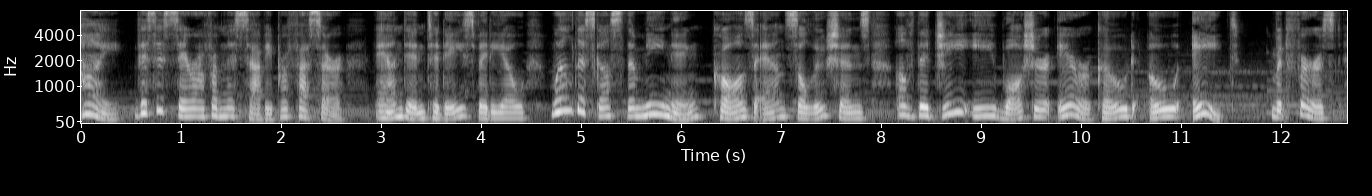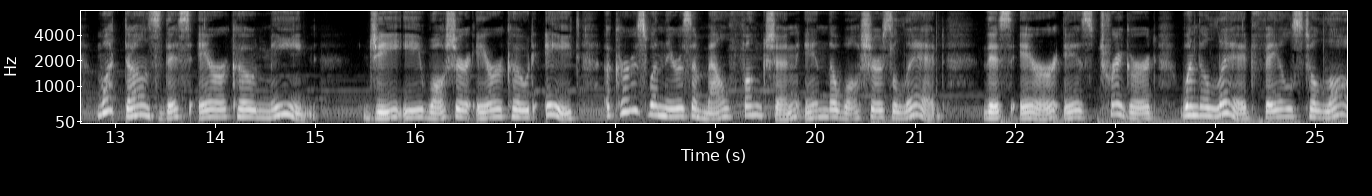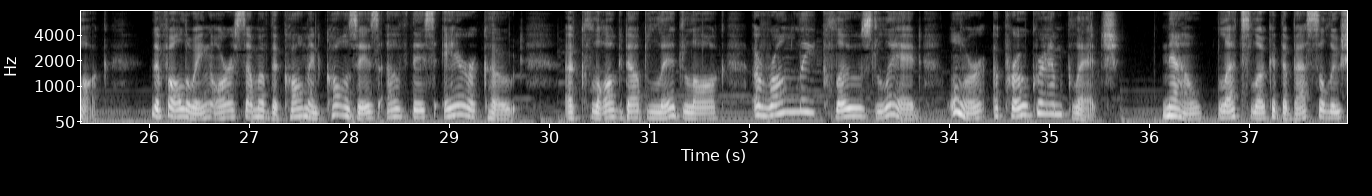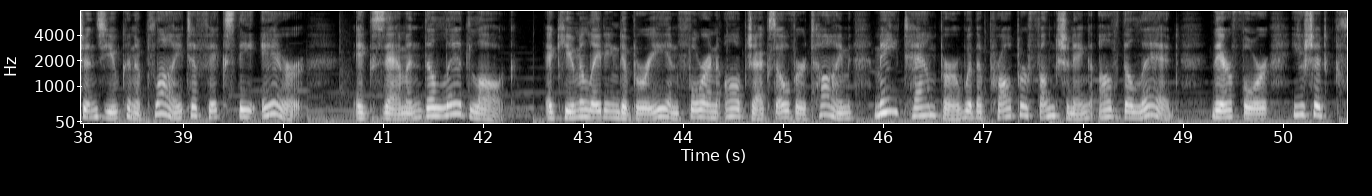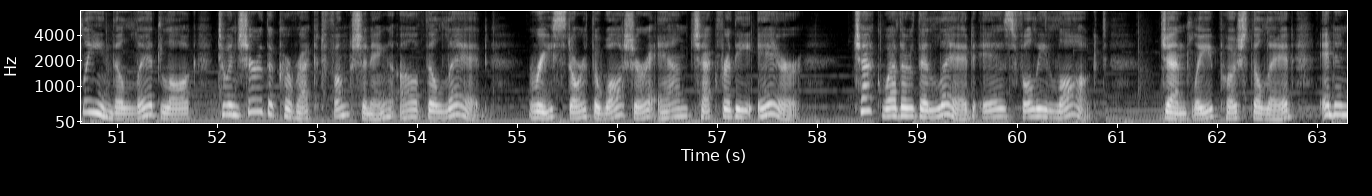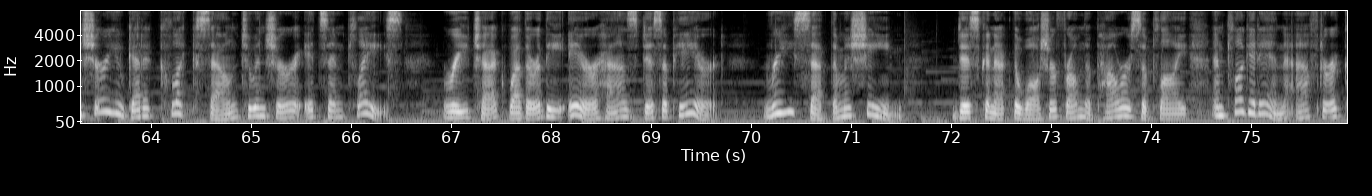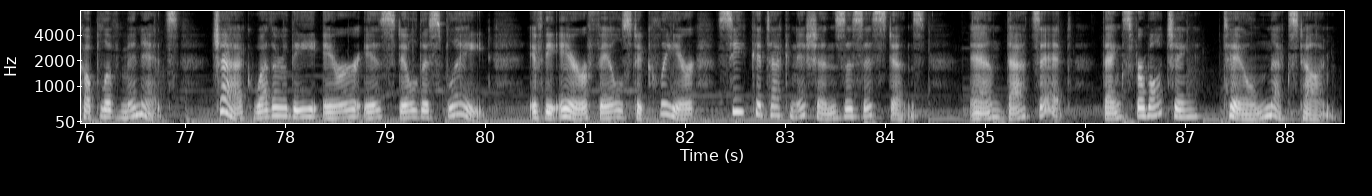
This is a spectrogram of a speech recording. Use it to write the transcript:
Hi, this is Sarah from The Savvy Professor, and in today's video, we'll discuss the meaning, cause, and solutions of the GE Washer Error Code 08. But first, what does this error code mean? GE Washer Error Code 8 occurs when there's a malfunction in the washer's lid. This error is triggered when the lid fails to lock. The following are some of the common causes of this error code a clogged up lid lock, a wrongly closed lid, or a program glitch. Now, let's look at the best solutions you can apply to fix the error. Examine the lid lock. Accumulating debris and foreign objects over time may tamper with the proper functioning of the lid. Therefore, you should clean the lid lock to ensure the correct functioning of the lid. Restart the washer and check for the air. Check whether the lid is fully locked. Gently push the lid and ensure you get a click sound to ensure it's in place. Recheck whether the air has disappeared. Reset the machine. Disconnect the washer from the power supply and plug it in after a couple of minutes. Check whether the error is still displayed. If the air fails to clear, seek a technician's assistance. And that's it. Thanks for watching. Till next time.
